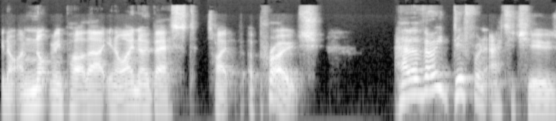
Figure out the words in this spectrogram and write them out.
You know, I'm not going to be part of that. You know, I know best type approach. have a very different attitude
